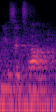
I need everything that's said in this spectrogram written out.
Music song.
